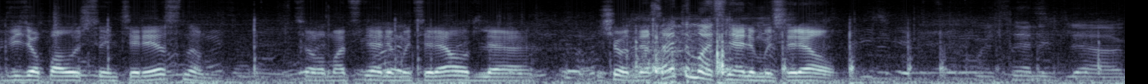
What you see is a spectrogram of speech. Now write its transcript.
видео получится интересным. В целом отсняли материал для... Еще для сайта мы отсняли материал Мы сняли для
